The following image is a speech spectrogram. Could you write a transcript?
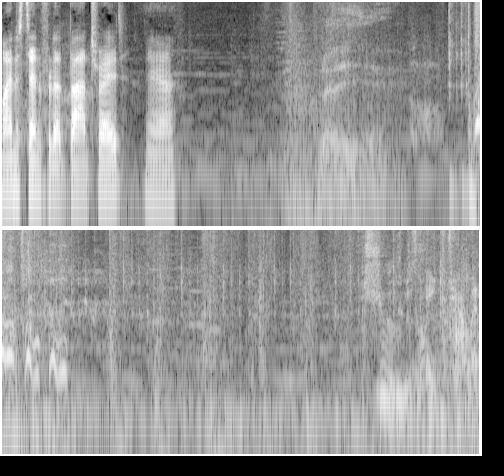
Minus 10 for that bad trade. Yeah. Choose a talent.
